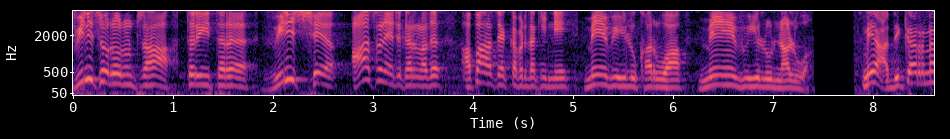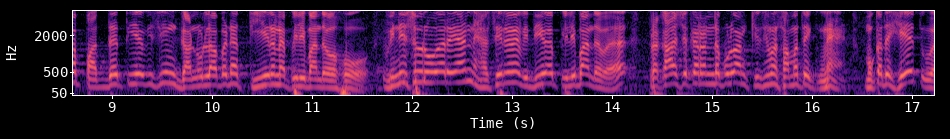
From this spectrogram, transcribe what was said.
විනිසුරවරුන්ට සහ උත්තරීතර විනිශ්චය ආසනයට කරන ලද අපහාසයක් අපිට දකින්නේ මේ විහිළු කරුවා මේ විහිළු නළුවා මේ අධිකරණ පද්ධතිය විසින් ගනු ලබන තීරණ පිළිබඳව හෝ. විනිසුරුවරයන් හැසිරෙන විදිව පිළිබඳව ප්‍රකාශ කරන්න පුළුවන් කිසිම සමතෙක් නෑ. මොකද හේතුව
